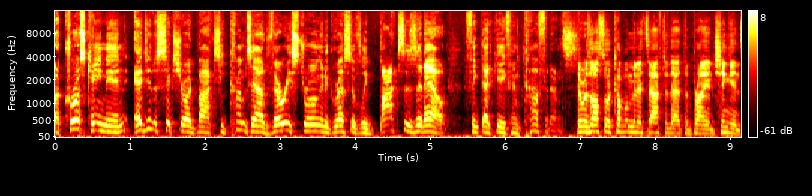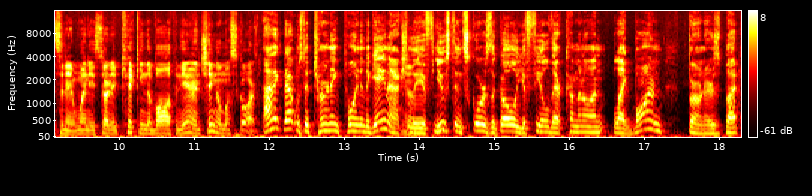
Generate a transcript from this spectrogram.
a cross came in, edge of the six yard box. He comes out very strong and aggressively, boxes it out. I think that gave him confidence. There was also a couple minutes after that the Brian Ching incident when he started kicking the ball up in the air and Ching almost scored. I think that was the turning point in the game, actually. Yeah. If Houston scores the goal, you feel they're coming on like barn burners, but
